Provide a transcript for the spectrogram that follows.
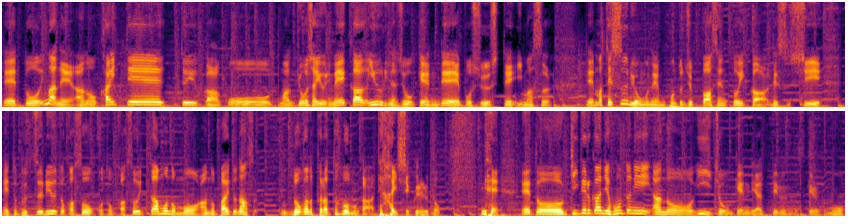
でえっと、今ね、あの、改定というか、こう、まあ、業者有利、メーカー有利な条件で募集しています。で、まあ、手数料もね、もうほんと10%以下ですし、えっと、物流とか倉庫とか、そういったものも、あの、バイトダンス、動画のプラットフォームが手配してくれると。で、えっ、ー、と、聞いてる感じ、本当に、あの、いい条件でやってるんですけれども、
